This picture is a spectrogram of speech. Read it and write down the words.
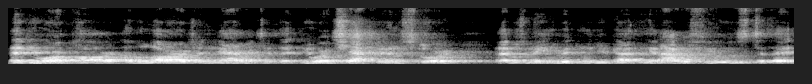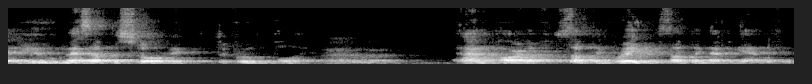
That you are a part of a larger narrative, that you are a chapter in a story that was being written when you got here. And I refuse to let you mess up the story to prove a point. And I'm a part of something greater, something that began before.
